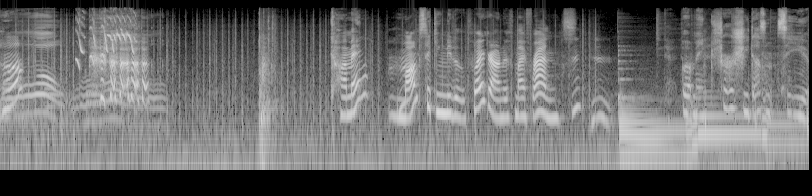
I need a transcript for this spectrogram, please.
Huh? Coming? Mm-hmm. Mom's taking me to the playground with my friends. Mm-hmm. But make sure she doesn't see you.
